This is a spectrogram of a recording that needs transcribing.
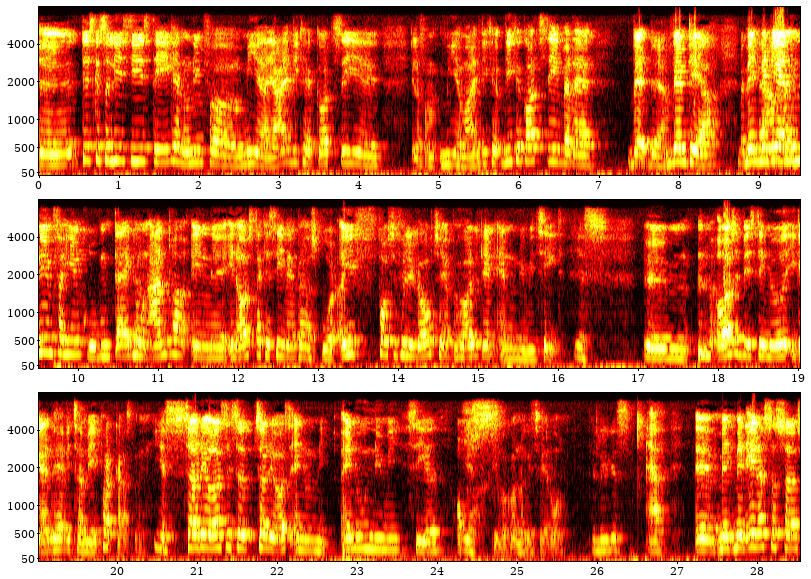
Øh, det skal så lige siges, det er ikke anonymt for Mia og jeg. Vi kan godt se, øh, eller for Mia og mig, vi kan, vi kan godt se, hvad der, Hvem det er. hvem det er. Men Men, det men, er det er anonymt for hele gruppen. Der er ikke Ja. nogen andre end, øh, end os, der kan se, hvem der har spurgt. Og I får selvfølgelig lov til at beholde den anonymitet. Yes. Øhm, også hvis det er noget, I gerne vil have, vi tager med i podcasten. Yes. Så er det også, så, så er det også anony, anonymiseret. Åh, oh, yes. det var godt nok et svært ord. Det lykkes. Ja, øh, men, men ellers så, så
